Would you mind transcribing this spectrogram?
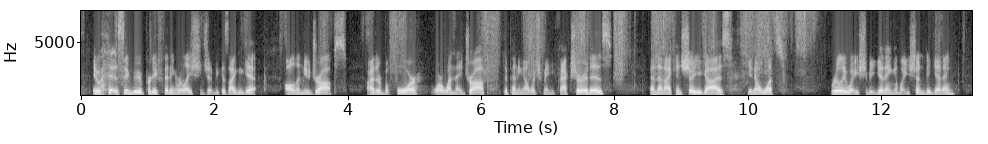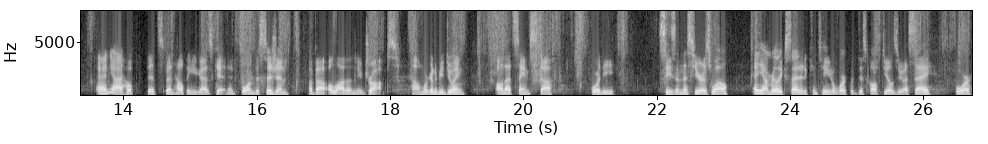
it, it seemed to be a pretty fitting relationship because I can get all the new drops either before or when they drop, depending on which manufacturer it is. And then I can show you guys, you know, what's really what you should be getting and what you shouldn't be getting. And yeah, I hope it's been helping you guys get an informed decision about a lot of the new drops. Um, we're going to be doing all that same stuff for the season this year as well. And yeah, I'm really excited to continue to work with Disc Golf Deals USA for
